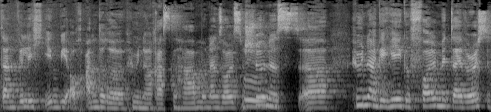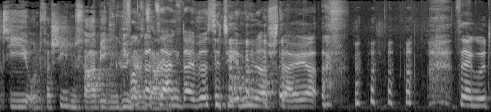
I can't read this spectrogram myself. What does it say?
dann will ich irgendwie auch andere Hühnerrassen haben und dann soll es ein mhm. schönes äh, Hühnergehege voll mit Diversity und verschiedenfarbigen Hühnern sein. Ich wollte gerade sagen, Diversity im Hühnerstall, ja. Sehr gut.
